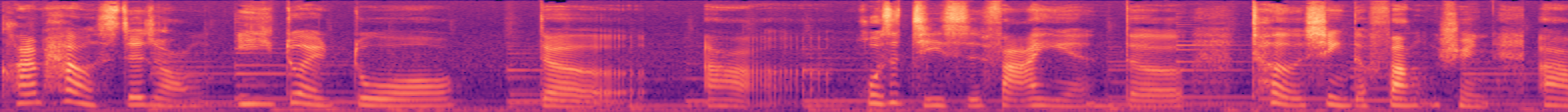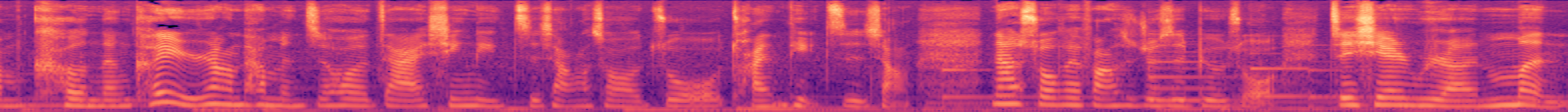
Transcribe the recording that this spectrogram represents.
Clubhouse 这种一对多的。啊、呃，或是及时发言的特性的 function，嗯，可能可以让他们之后在心理咨商的时候做团体智商。那收费方式就是，比如说这些人们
